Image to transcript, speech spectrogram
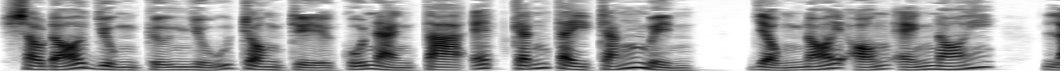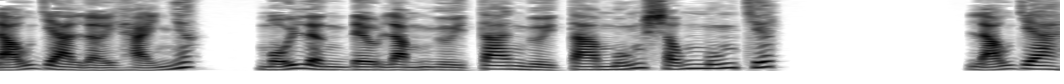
sau đó dùng cự nhũ tròn trịa của nàng ta ép cánh tay trắng mịn, giọng nói ỏn ẻn nói, lão già lợi hại nhất, mỗi lần đều làm người ta người ta muốn sống muốn chết. Lão gia,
